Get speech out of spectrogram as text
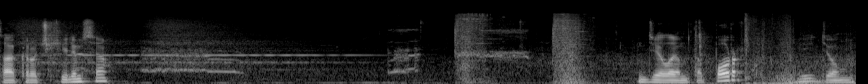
Так, короче, хилимся. Делаем топор. Идем.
